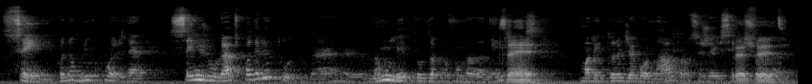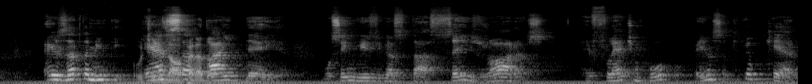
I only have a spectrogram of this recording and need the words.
100. Quando eu brinco com eles, né? 100 julgados pode ler tudo, né? Eu não ler todos aprofundadamente, Sim. mas uma leitura diagonal para você já ir selecionando. Perfeito. É exatamente Utilizar essa a ideia. Você, em vez de gastar 6 horas, reflete um pouco, pensa, o que, eu quero?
